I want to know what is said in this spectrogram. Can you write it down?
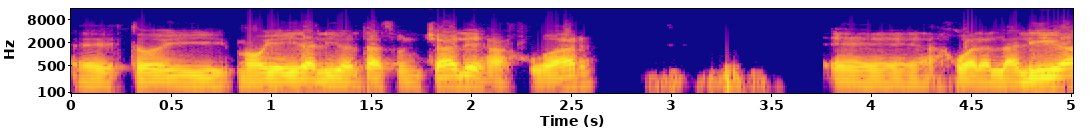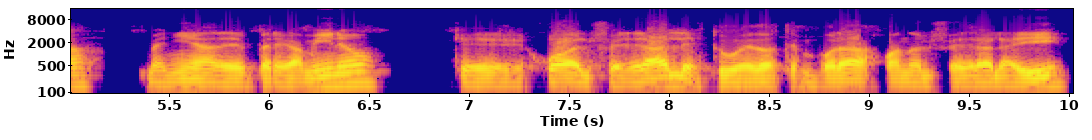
eh, estoy, me voy a ir a Libertad Sunchales a jugar, eh, a jugar a la liga. Venía de Pergamino, que jugaba el Federal, estuve dos temporadas jugando el Federal ahí.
